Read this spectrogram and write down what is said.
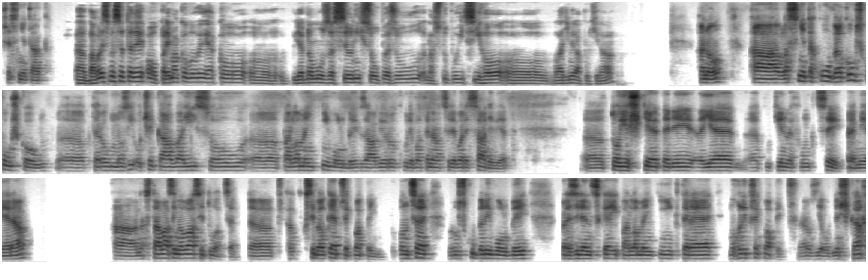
Přesně tak. Bavili jsme se tedy o Primakovovi jako jednomu ze silných soupeřů nastupujícího Vladimira Putina. Ano, a vlastně takovou velkou zkouškou, eh, kterou mnozí očekávají, jsou eh, parlamentní volby v závěru roku 1999. Eh, to ještě tedy je Putin ve funkci premiéra a nastává zimová situace. Asi velké překvapení. Dokonce v Rusku byly volby prezidentské i parlamentní, které mohly překvapit, na rozdíl od dneška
